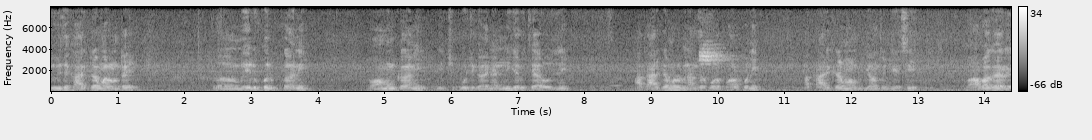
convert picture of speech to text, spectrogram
వివిధ కార్యక్రమాలు ఉంటాయి. మేలుకొలుపు కానీ హోమం కానీ నిత్య పూజ కానీ అన్నీ జరుగుతాయి ఆ రోజుని. ఆ కార్యక్రమంలో మీరు అందరూ కూడా పాల్గొని ఆ కార్యక్రమం విజయవంతం చేసి బాబా గారి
